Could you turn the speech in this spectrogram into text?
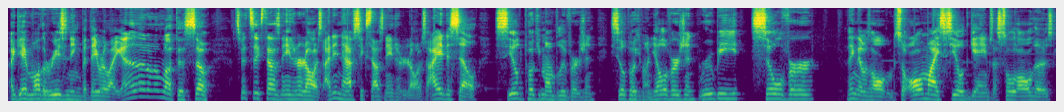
I gave them all the reasoning, but they were like, I don't know about this. So spent $6,800. I didn't have $6,800. I had to sell sealed Pokemon Blue version, sealed Pokemon Yellow version, Ruby, Silver. I think that was all of them. So all my sealed games, I sold all those.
